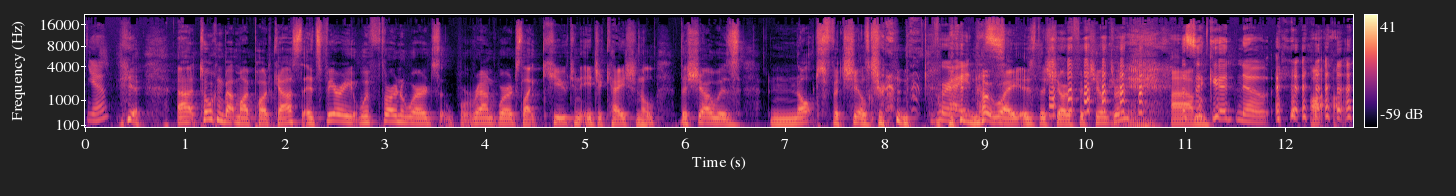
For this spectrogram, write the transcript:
Yeah. Yeah. Uh, talking about my podcast, it's very, we've thrown words around words like cute and educational. The show is not for children. Right. No way is the show for children. That's Um, a good note. I, I,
